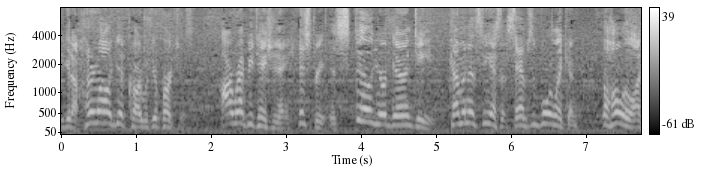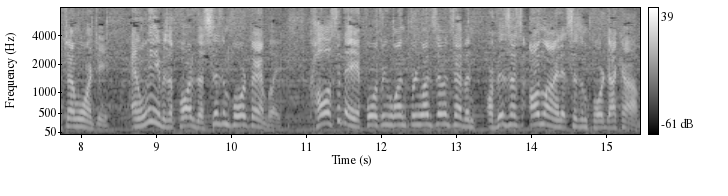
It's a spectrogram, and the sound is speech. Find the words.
you get a $100 gift card with your purchase. Our reputation and history is still your guarantee. Come in and see us at Samson Ford Lincoln, the home of the lifetime warranty, and leave as a part of the Sism Ford family. Call us today at 431 3177 or visit us online at SismFord.com.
